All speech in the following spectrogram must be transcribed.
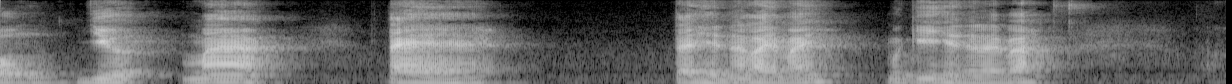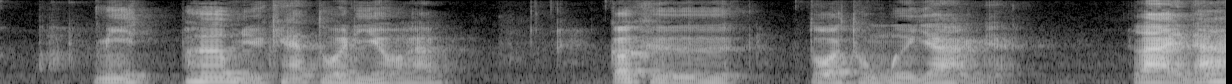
ลงเยอะมาก แต่ แต่เห็นอะไรไหม เมื่อกี้เห็นอะไรปะมีเพิ่มอยู่แค่ตัวเดียวครับ ก็คือตัวถุงมือยางเนี่ยรายได้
